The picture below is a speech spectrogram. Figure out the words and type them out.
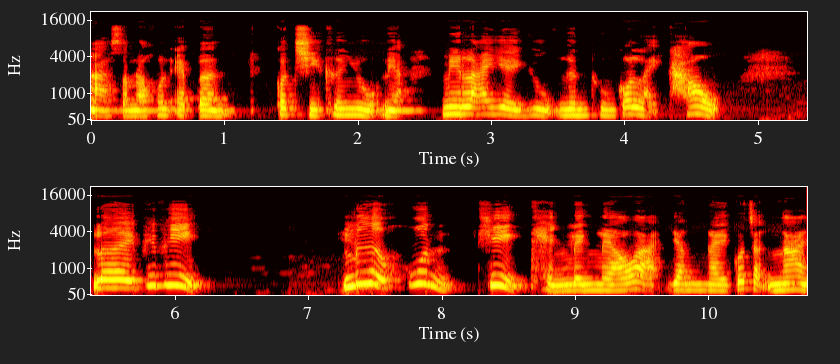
อ่าสำหรับคน Apple ก็ชี้ขึ้นอยู่เนี่ย มีรายใหญ่อยู่เงินทุนก็ไหลเข้า เลยพี่ๆ เลือกหุ้นที่แข็งแรงแล้วอะยังไงก็จะง่าย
